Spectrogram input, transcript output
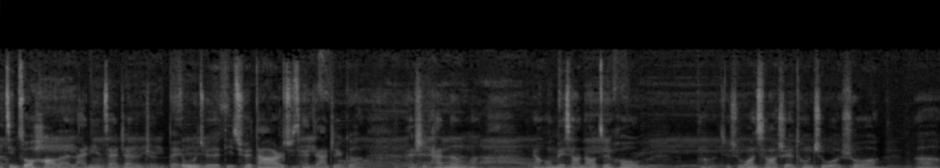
已经做好了来年再战的准备。我觉得的确大二去参加这个还是太嫩了。然后没想到最后，啊，就是望琪老师也通知我说。呃，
